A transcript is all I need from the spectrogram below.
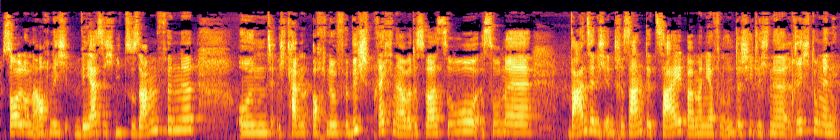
soll und auch nicht, wer sich wie zusammenfindet. Und ich kann auch nur für mich sprechen, aber das war so, so eine wahnsinnig interessante Zeit, weil man ja von unterschiedlichen Richtungen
